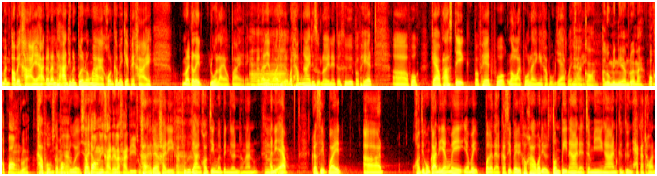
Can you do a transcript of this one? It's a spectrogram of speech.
เหมือนเอาไปขายอะฮะดังนั้นถ้าอันที่มันเปื้อนมากๆคนก็ไม่เก็บไปขาย มันก็เลยรั่วไหลออกไปอะไรเงี้ยอ่าดังนั้นอย่างน้อยถ้าเกิดว่าทำง่ายที่สุดเลยเนี่ยก็คือประเภทเอ่อพวกแก้วพลาสติก ประเภทพวกหลอดพวกอะไรอย่างเงี้ยครับผมแยกไว้หแยน่อกยก่อนอลูมิเนียมด้วยไหมพวกกระป๋องด้วยครับผมกระป๋องใช่ไหฮะใช่ครับกระป๋องนี่ขายได้ราคาดีถูกไหมขายได้ราคาดีครับอ่าทุกอย่างความจริงมันเป็นเงินทั้งนั้น อันนี้แอบกระซิบไว้อ่าความจริงโครงการนี้ยังไม่ยังไม่เปิดอะกระซิบไว้คร่าวๆว่าเดี๋ยวต้นปีหน้าเนี่ยจะมีงานกึ่งๆ hackathon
